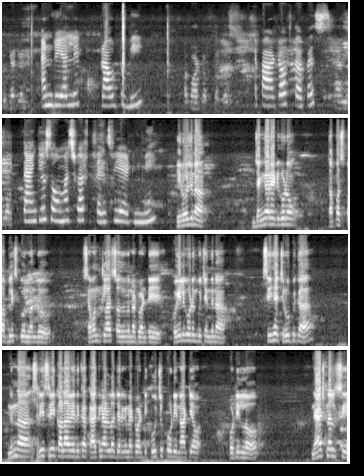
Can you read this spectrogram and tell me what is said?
to get an, and really proud to be a part of bus a part of Tapas. and Thank you so much for felicitating me. ఈ రోజున జంగారెడ్డిగూడెం తపస్ పబ్లిక్ స్కూల్ నందు సెవెంత్ క్లాస్ చదువుతున్నటువంటి కొయిలిగూడెంకు చెందిన సిహెచ్ రూపిక నిన్న శ్రీశ్రీ కళావేదిక కాకినాడలో జరిగినటువంటి కూచిపూడి నాట్య పోటీల్లో నేషనల్స్కి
